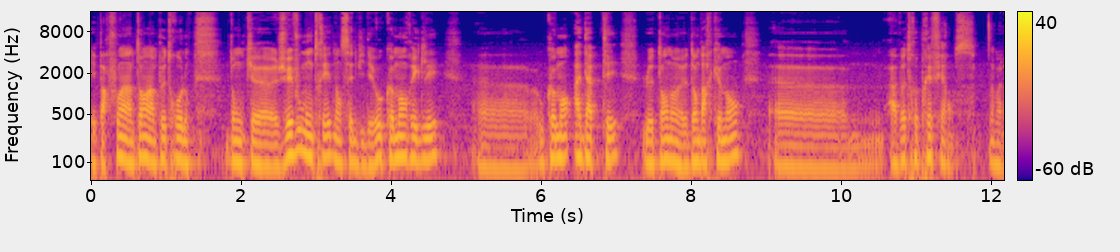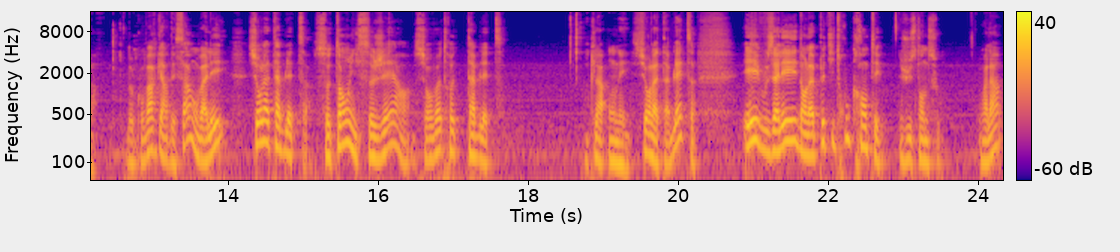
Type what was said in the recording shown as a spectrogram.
et parfois un temps un peu trop long. Donc je vais vous montrer dans cette vidéo comment régler euh, ou comment adapter le temps d'embarquement euh, à votre préférence. Voilà. Donc on va regarder ça, on va aller sur la tablette. Ce temps, il se gère sur votre tablette. Donc là, on est sur la tablette, et vous allez dans la petite roue crantée, juste en dessous. Voilà,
